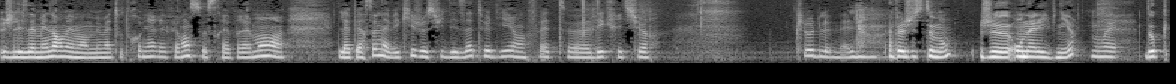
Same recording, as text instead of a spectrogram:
je les aime énormément, mais ma toute première référence ce serait vraiment euh, la personne avec qui je suis des ateliers en fait euh, d'écriture. Claude Lemel. Ah bah justement, je, on allait y venir. Ouais. Donc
